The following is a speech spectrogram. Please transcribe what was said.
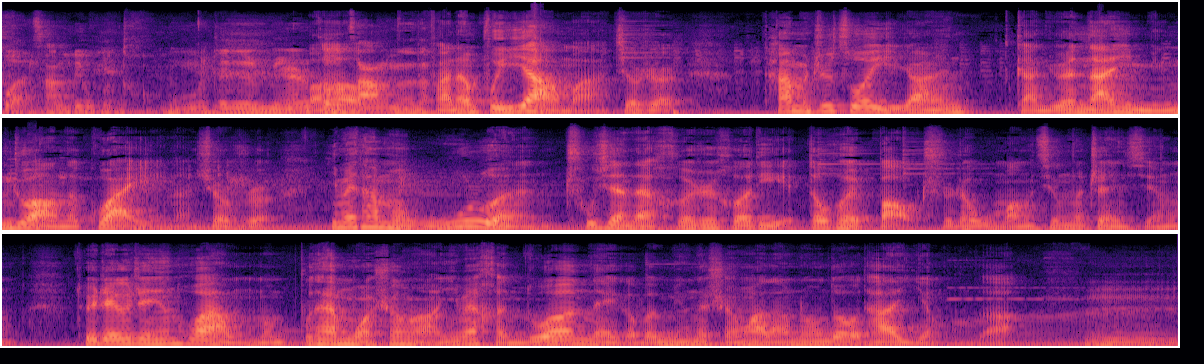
我操，六童，这这名儿够脏的呢。反正不一样嘛，就是他们之所以让人感觉难以名状的怪异呢，就是因为他们无论出现在何时何地，都会保持着五芒星的阵型。对这个阵型图案我们不太陌生啊，因为很多那个文明的神话当中都有它的影子。嗯，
